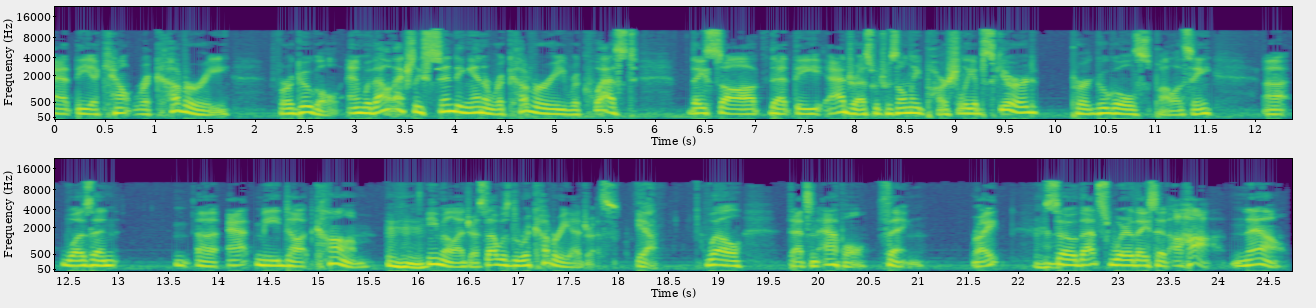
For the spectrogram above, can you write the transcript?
at the account recovery for Google. And without actually sending in a recovery request, they saw that the address, which was only partially obscured per Google's policy, uh, was an uh, at me.com mm-hmm. email address. That was the recovery address. Yeah. Well, that's an Apple thing, right? Mm-hmm. So that's where they said, aha, now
